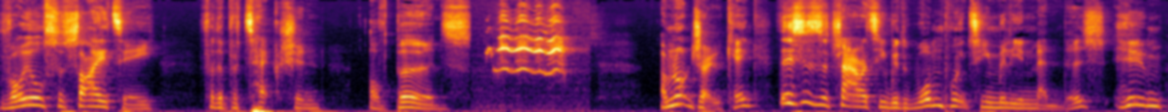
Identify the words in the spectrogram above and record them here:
Royal Society for the Protection of Birds. I'm not joking. This is a charity with 1.2 million members, whom,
